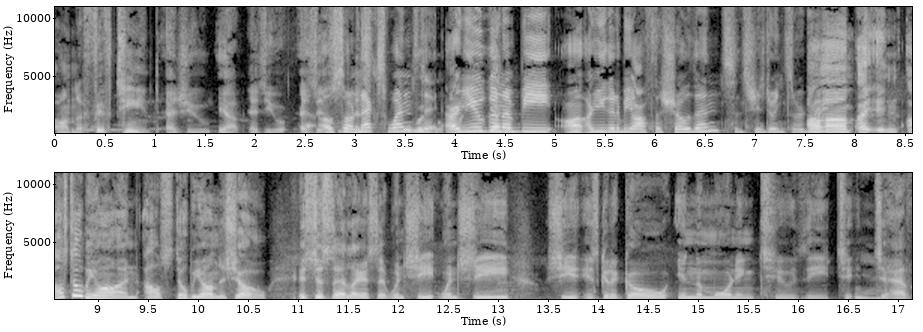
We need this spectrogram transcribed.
on the fifteenth, as you yeah, as you as Oh, it's, so as- next Wednesday, are you gonna be on? Are you gonna be off the show then, since she's doing surgery? Um, I I'll still be on. I'll still be on the show. It's just that, like I said, when she when she she is gonna go in the morning to the to to have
